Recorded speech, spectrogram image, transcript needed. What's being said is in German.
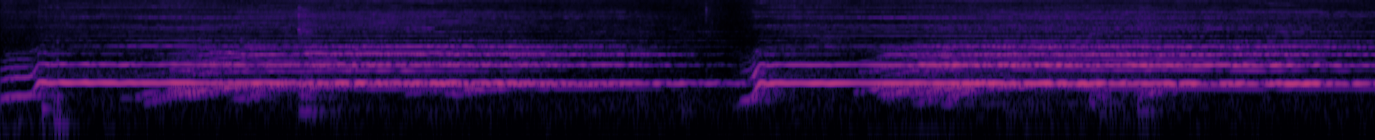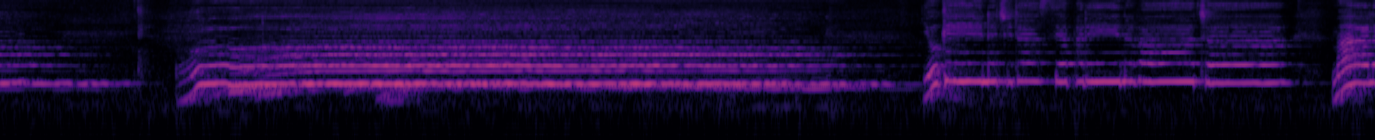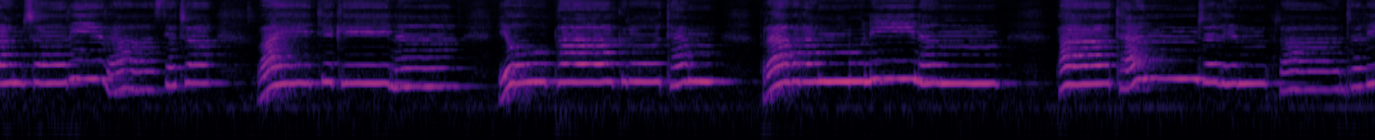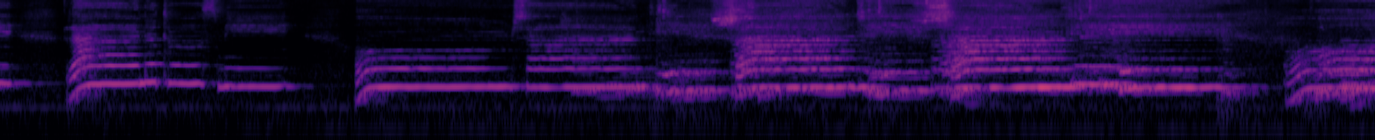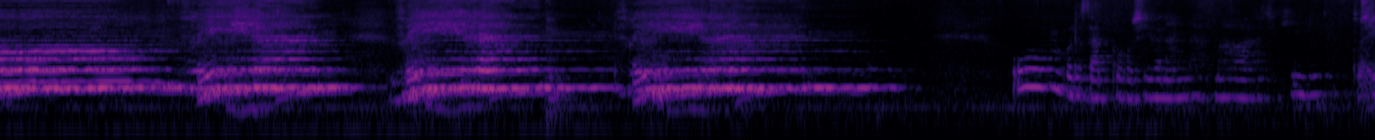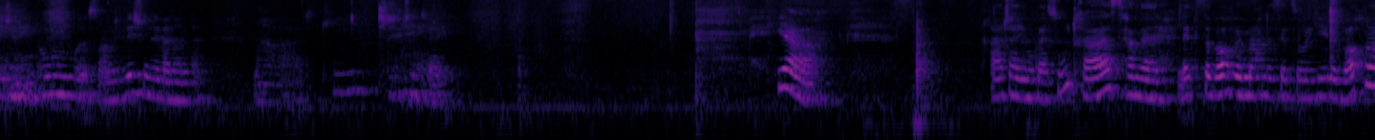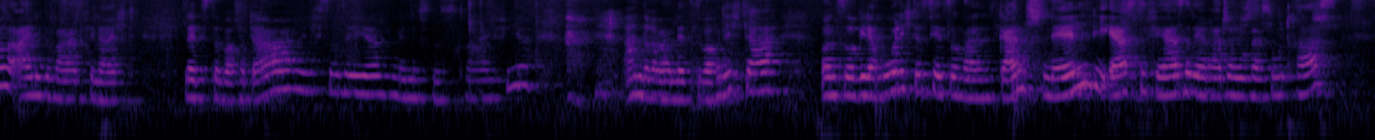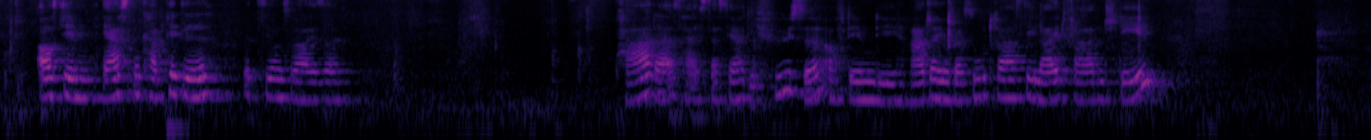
Ja, Sutras haben wir letzte Woche, wir machen das jetzt so jede Woche. Einige waren vielleicht letzte Woche da, wie ich so sehe, mindestens drei, vier. Andere waren letzte Woche nicht da. Und so wiederhole ich das jetzt so mal ganz schnell, die ersten Verse der Raja Yoga Sutras aus dem ersten Kapitel, beziehungsweise Padas heißt das ja, die Füße, auf denen die Raja Yoga Sutras, die Leitfaden stehen.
